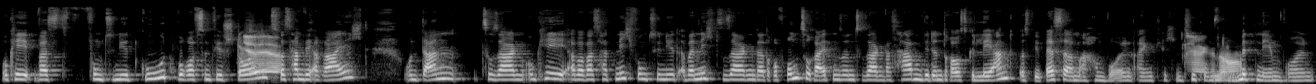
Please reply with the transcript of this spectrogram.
okay, was funktioniert gut, worauf sind wir stolz, ja, ja. was haben wir erreicht und dann zu sagen, okay, aber was hat nicht funktioniert, aber nicht zu sagen, darauf rumzureiten, sondern zu sagen, was haben wir denn daraus gelernt, was wir besser machen wollen eigentlich in Zukunft ja, genau. mitnehmen wollen.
